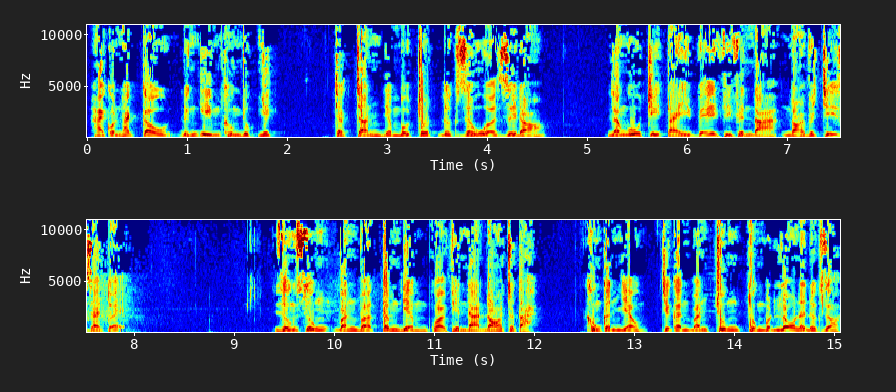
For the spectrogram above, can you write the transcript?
Hai con hắc cầu đứng im không nhúc nhích. Chắc chắn điểm mấu chốt được giấu ở dưới đó. Lão ngũ chỉ tay về phía phiến đá, Nói với chị Giai Tuệ. Dùng súng bắn vào tâm điểm của phiến đá đó cho ta. Không cần nhiều, Chỉ cần bắn trúng thủng một lỗ là được rồi.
